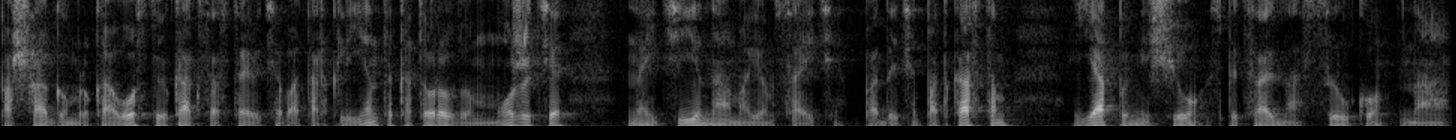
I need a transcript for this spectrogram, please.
пошаговом руководстве, как составить аватар клиента, который вы можете найти на моем сайте. Под этим подкастом я помещу специально ссылку на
